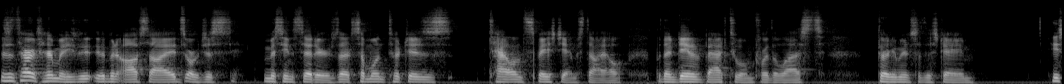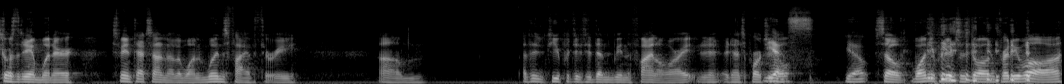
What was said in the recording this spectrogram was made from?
this entire tournament, he's either been offsides or just missing sitters. That someone took his talent Space Jam style, but then gave it back to him for the last thirty minutes of this game. He scores the game winner. Spain touched on another one, wins five three. Um, I think you predicted them to be in the final, right, against Portugal. Yes. Yep. So one of your predictions going pretty well, huh?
